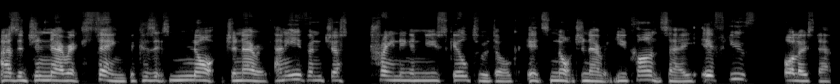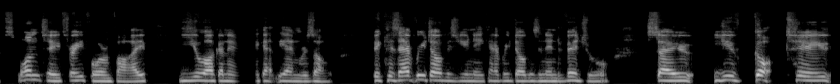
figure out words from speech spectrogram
as a generic thing because it's not generic. And even just training a new skill to a dog, it's not generic. You can't say if you follow steps one, two, three, four, and five, you are going to get the end result because every dog is unique, every dog is an individual. So you've got to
